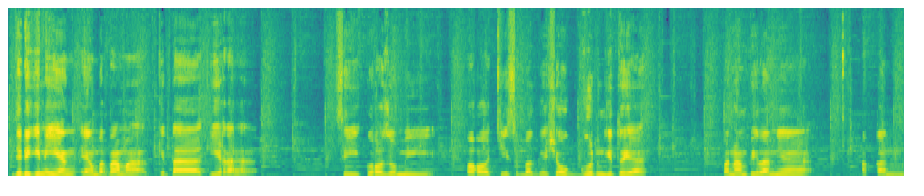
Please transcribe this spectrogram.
Jadi gini, yang yang pertama kita kira si Kurozomi Orochi sebagai shogun gitu ya, penampilannya akan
